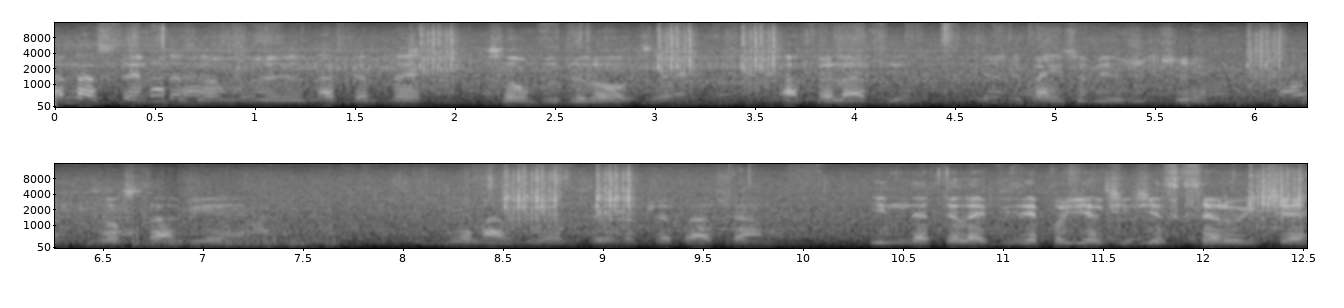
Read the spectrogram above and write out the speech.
A następne są, y, następne są w drodze apelacje. Jeżeli Pani sobie życzy, zostawię. Nie mam więcej, no przepraszam. Inne telewizje, podzielcie się, skserujcie.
